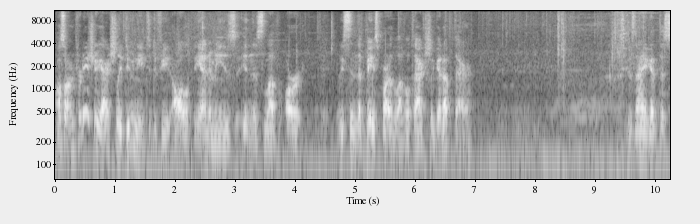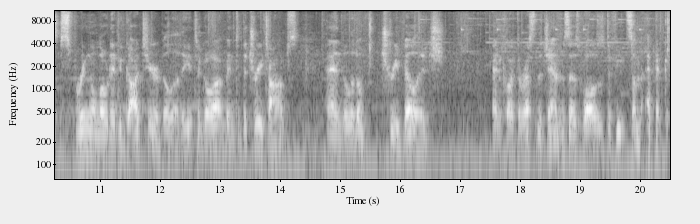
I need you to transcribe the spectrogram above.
Also, I'm pretty sure you actually do need to defeat all of the enemies in this level, or at least in the base part of the level, to actually get up there. Because now you get this spring-loaded god tier ability to go up into the treetops and the little tree village and collect the rest of the gems as well as defeat some epic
